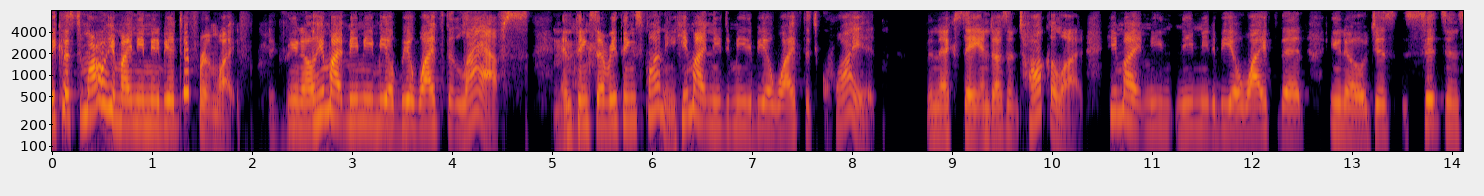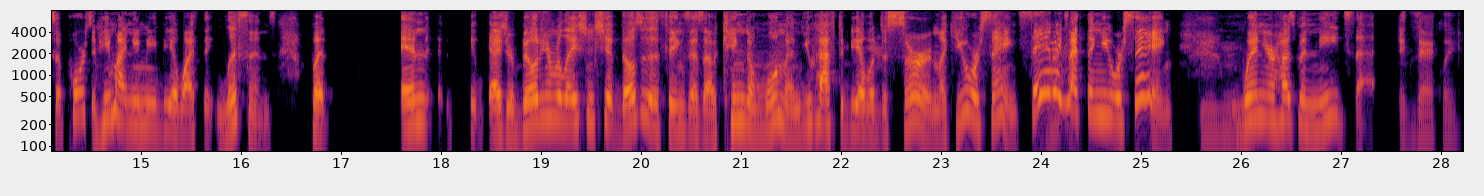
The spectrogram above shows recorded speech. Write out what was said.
because tomorrow he might need me to be a different wife. Exactly. You know, he might need me to be a wife that laughs mm-hmm. and thinks everything's funny. He might need me to be a wife that's quiet the next day and doesn't talk a lot. He might need, need me to be a wife that, you know, just sits and supports him. He might need me to be a wife that listens. But and as you're building a relationship, those are the things as a kingdom woman you have to be able to discern, like you were saying, same exact thing you were saying, mm-hmm. when your husband needs that. Exactly.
